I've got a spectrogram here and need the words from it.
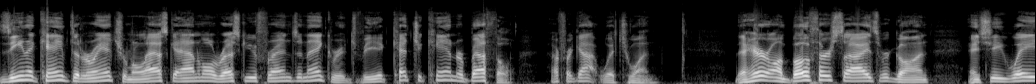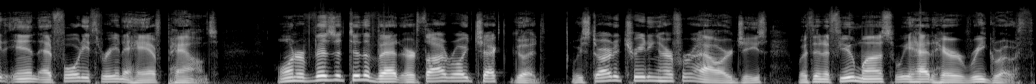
Zena came to the ranch from Alaska Animal Rescue Friends in Anchorage via Ketchikan or Bethel. I forgot which one. The hair on both her sides were gone, and she weighed in at 43 and a half pounds. On her visit to the vet, her thyroid checked good. We started treating her for allergies. Within a few months, we had hair regrowth.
